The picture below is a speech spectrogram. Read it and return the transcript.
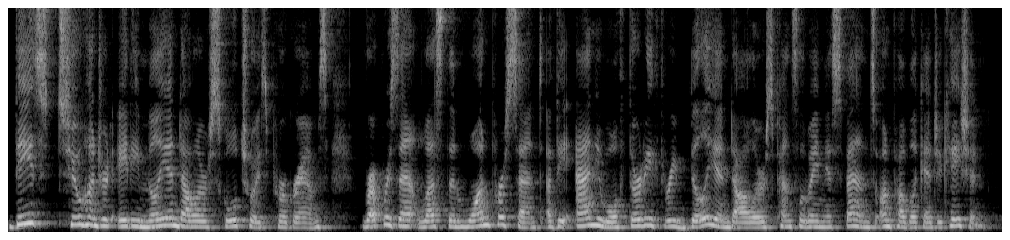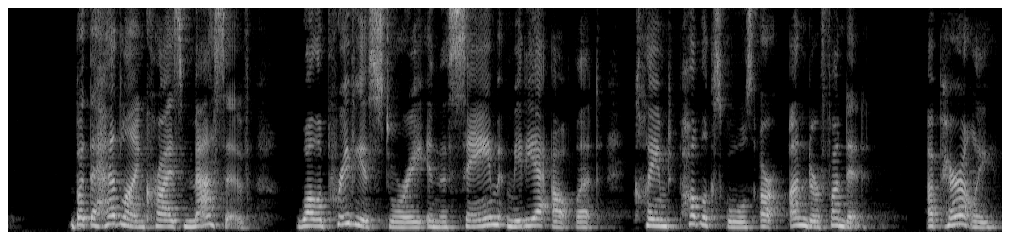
These $280 million school choice programs represent less than 1% of the annual $33 billion Pennsylvania spends on public education. But the headline cries massive, while a previous story in the same media outlet claimed public schools are underfunded. Apparently,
